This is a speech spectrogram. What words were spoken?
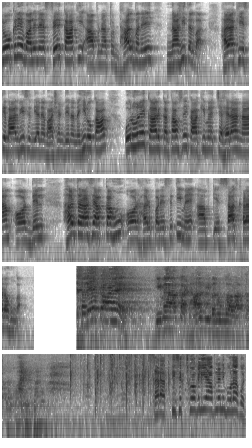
टोकने वाले ने फिर कहा कि आप ना तो ढाल बने, ना ही तलवार। हालाँकि इसके बाद भी सिंधिया ने भाषण देना नहीं रोका। उन्होंने कार्यकर्ताओं से कहा कि मैं चेहरा, नाम और दिल हर तरह से आपका हूँ और हर परिस्थिति में आपके साथ खड़ा रहूँगा। कि मैं आपका ढाल भी बनूँगा और आपका तलवार भी बनूँगा। सर अति शिक्षकों के लिए आपने नहीं बोला कुछ।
